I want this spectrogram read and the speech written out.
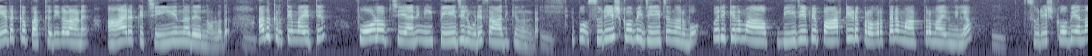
ഏതൊക്കെ പദ്ധതികളാണ് ആരൊക്കെ ചെയ്യുന്നത് എന്നുള്ളത്. അത് കൃത്യമായിട്ട് ഫോളോ അപ്പ് ചെയ്യാനും ഈ പേജിലൂടെ സാധിക്കുന്നുണ്ട്. ഇപ്പോൾ സുരേഷ് ഗോപി ജയിച്ചെന്ന് പറയുമ്പോൾ ഒരിക്കലും ബി ജെ പി പാർട്ടിയുടെ പ്രവർത്തനം മാത്രമായിരുന്നില്ല. സുരേഷ് ഗോപി എന്ന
